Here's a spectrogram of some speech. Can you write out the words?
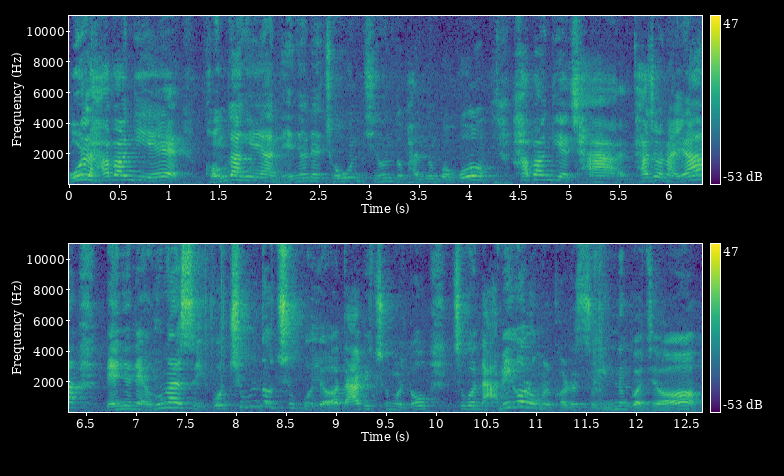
올 하반기에 건강해야 내년에 좋은 기운도 받는 거고 하반기에 잘 다져놔야 내년에 흥할 수 있고 춤도 추고요 나비춤을 또 추고 나비걸음을 걸을 수 있는 거죠.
